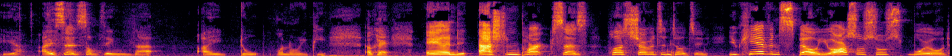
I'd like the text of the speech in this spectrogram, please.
Yeah, I said something that I don't want to repeat. Okay, and Ashton Park says, plus Treverton Tilton, you can't even spell. You're also so spoiled.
